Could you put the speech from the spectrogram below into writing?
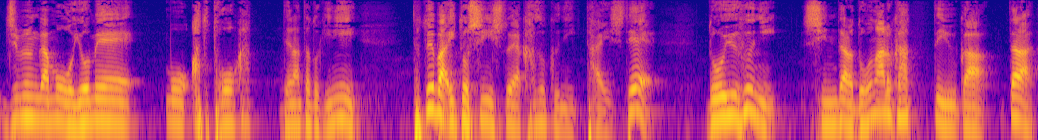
自分がもう余命、もうあと10日ってなった時に、例えば愛しい人や家族に対して、どういうふうに死んだらどうなるかっていうか、たら、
